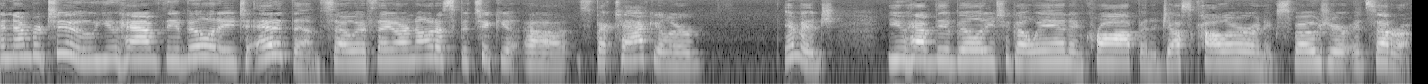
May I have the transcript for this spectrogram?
And number two, you have the ability to edit them. So if they are not a uh, spectacular image, you have the ability to go in and crop and adjust color and exposure, etc.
